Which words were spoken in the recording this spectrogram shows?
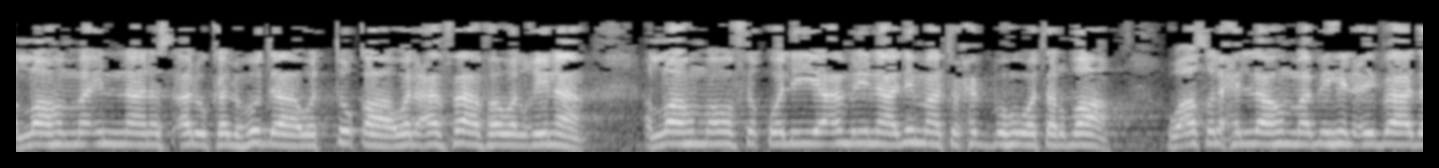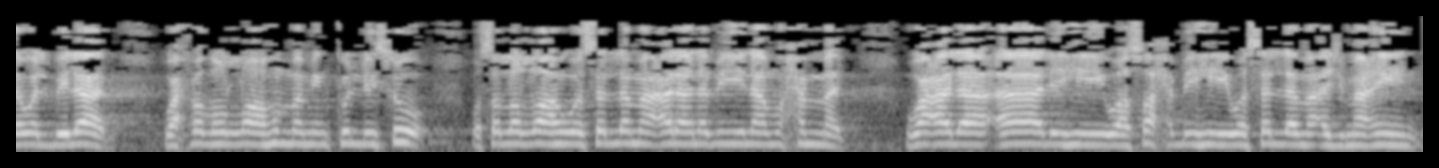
اللهم إنا نسألك الهدى والتقى والعفاف والغنى. اللهم وفق ولي أمرنا لما تحبه وترضاه. وأصلح اللهم به العباد والبلاد. واحفظه اللهم من كل سوء. وصلى الله وسلم على نبينا محمد وعلى آله وصحبه وسلم أجمعين.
